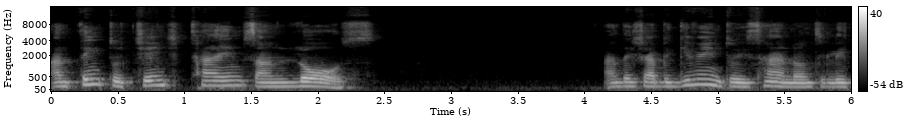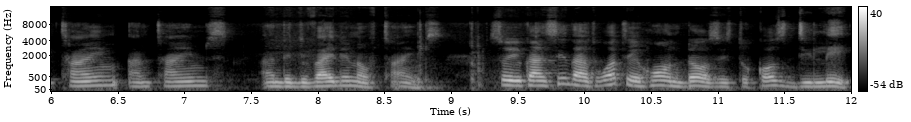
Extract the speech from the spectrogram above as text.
and think to change times and laws and they shall be given into his hand until a time and times and the dividing of times. So you can see that what a horn does is to cause delay.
